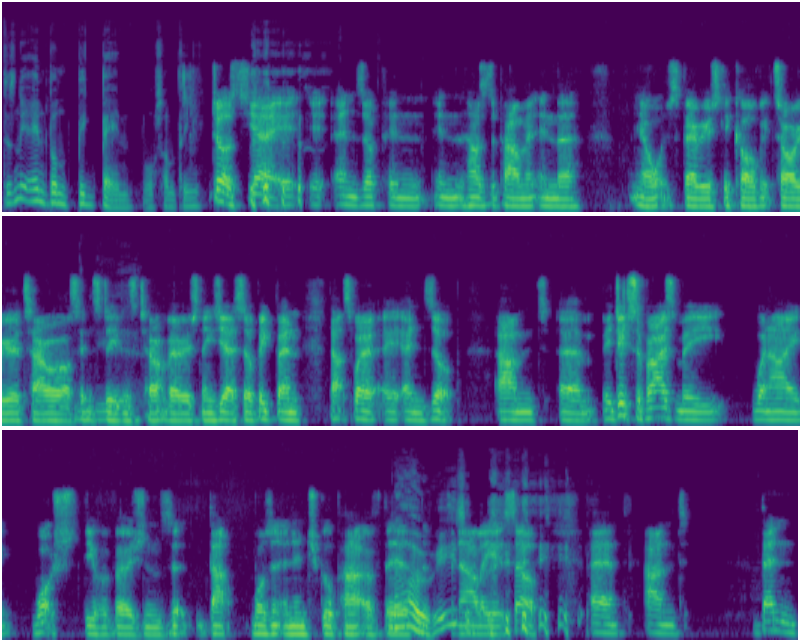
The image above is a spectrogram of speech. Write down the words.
doesn't it end on Big Ben or something? It does yeah, it, it ends up in in Houses of Parliament in the you know what's variously called Victoria Tower or St Stephen's Tower, various things. Yeah, so Big Ben, that's where it ends up, and um, it did surprise me when I watched the other versions that that wasn't an integral part of the, No, the it isn't. finale itself, um, and then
